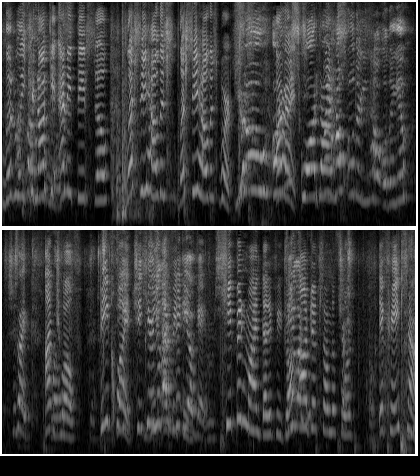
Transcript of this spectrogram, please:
literally I cannot get will. anything. So let's see how this let's see how this works. So, all right. squad guys. How old are you? How old are you? She's like. I'm 12. Be quiet. She hears you like everything. video games? Keep in mind that if you drop like- objects on the floor, it creates sound.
